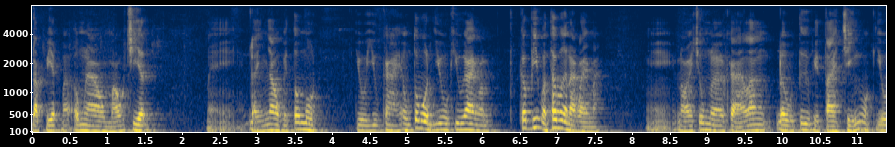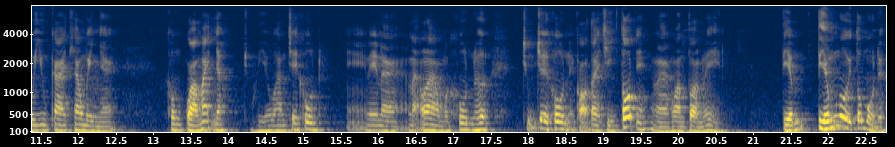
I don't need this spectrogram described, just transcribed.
đặc biệt mà ông nào máu chiến này, đánh nhau với top 1 Yukai ông top 1 Yukai còn cấp VIP còn thấp hơn lạc này mà. Nói chung là khả năng đầu tư về tài chính hoặc Yukai theo mình à, không quá mạnh đâu chủ yếu hắn chơi khôn. Nên là lão nào mà khôn hơn chúng chơi khôn lại có tài chính tốt nhé là hoàn toàn có thể tiếm tiếm ngôi top 1 được.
